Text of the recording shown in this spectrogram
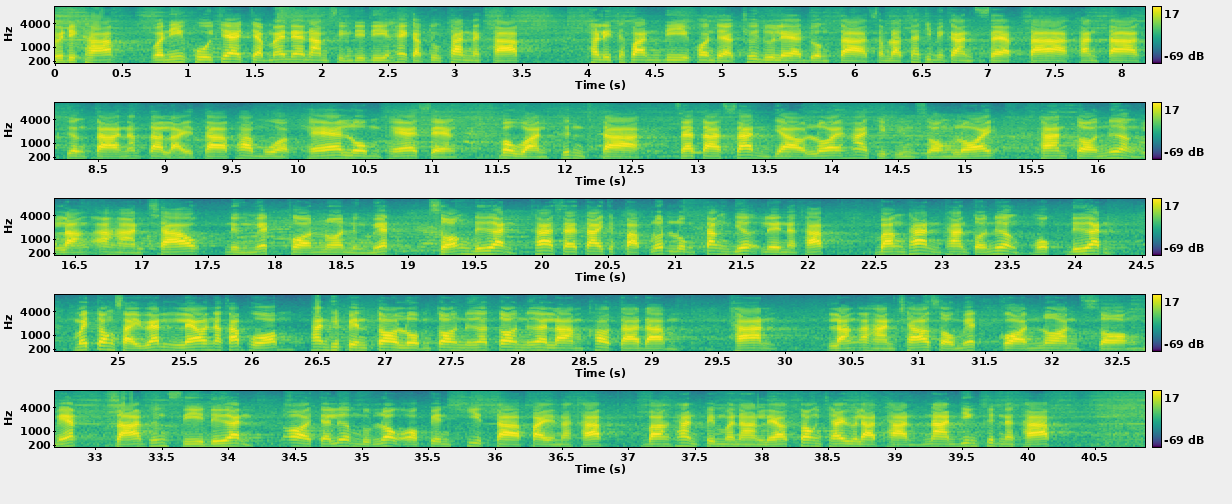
วัสดีครับ วันนี้ครูแจ้จะไม่แนะนำสิ่งดีๆให้กับทุกท่านนะครับ ผลิตภัณฑ์ดีคอนแทคช่วยดูแลดวงตาสำหรับท่านที่มีการแสบตา คันตา เครื่องตาน้ำตาไหลตาผ้ามัว แพ้ลม แพ้แสงเบาหวานขึ้นตาสายตาสั้นยาว 150ถึง200 ทานต่อเนื่องหลังอาหารเช้า 1 เม็ดก่อนนอน 1 เม็ด2 เดือน ค่าสายตาจะปรับลดลงตั้งเยอะเลยนะครับ บางท่านทานต่อเนื่อง 6 เดือน ไม่ต้องใส่แว่นแล้วนะครับผมท่านที่เป็นต้อลมต้อเนื้อต้อเนื้อลามเข้าตาดำ ทานหลังอาหารเช้า 2 เม็ดก่อนนอน 2 เม็ด3ถึง4เดือน ก็จะเริ่มหลุดลอกออกเป็นขี้ตาไปนะครับ บางท่านเป็นมานานแล้วต้องใช้เวลาทานนานยิ่งขึ้นนะครับ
